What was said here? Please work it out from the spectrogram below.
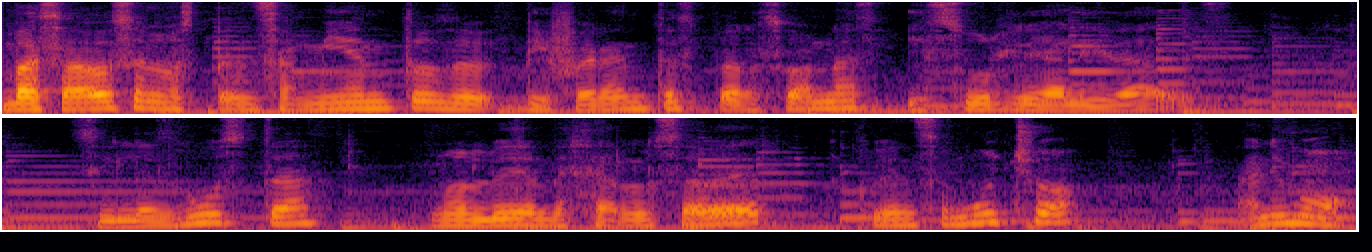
basados en los pensamientos de diferentes personas y sus realidades. Si les gusta, no olviden dejarlo saber. Cuídense mucho. ánimo.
